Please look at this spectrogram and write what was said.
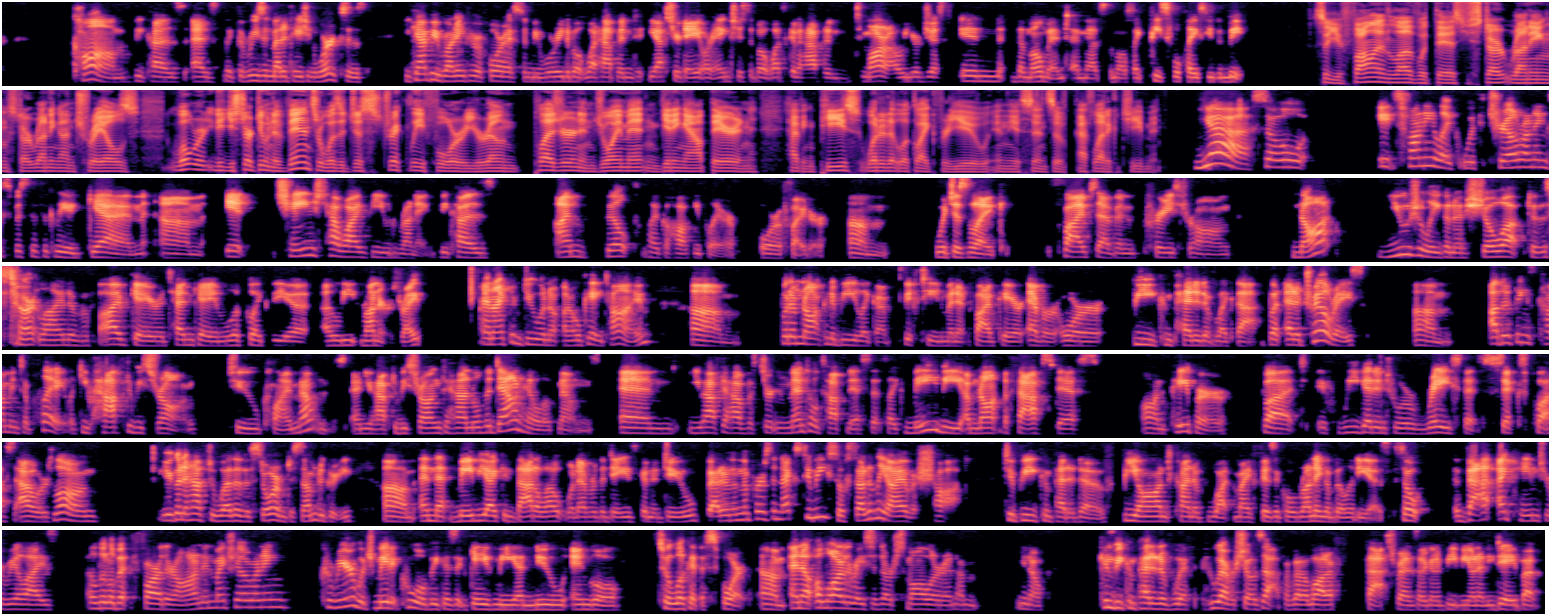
calm because as like the reason meditation works is you can't be running through a forest and be worried about what happened yesterday or anxious about what's going to happen tomorrow you're just in the moment and that's the most like peaceful place you can be so you fall in love with this, you start running, start running on trails. What were did you start doing events or was it just strictly for your own pleasure and enjoyment and getting out there and having peace? What did it look like for you in the sense of athletic achievement? Yeah, so it's funny like with trail running specifically again, um it changed how I viewed running because I'm built like a hockey player or a fighter. Um which is like five seven, pretty strong, not usually going to show up to the start line of a 5K or a 10K and look like the uh, elite runners, right? And I can do an, an okay time, um, but I'm not going to be like a 15 minute 5K or ever or be competitive like that. But at a trail race, um, other things come into play. Like you have to be strong to climb mountains and you have to be strong to handle the downhill of mountains. And you have to have a certain mental toughness that's like maybe i'm not the fastest on paper but if we get into a race that's six plus hours long you're going to have to weather the storm to some degree um, and that maybe i can battle out whatever the day is going to do better than the person next to me. So suddenly i have a shot to be competitive beyond kind of what my physical running ability is so that i came to realize a little bit farther on in my trail running career, which made it cool because it gave me a new angle to look at the sport. Um, and a, a, lot of the races are smaller, and I'm, you know, can be competitive with whoever shows up. I've got a lot of fast friends that are going to beat me on any day, but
